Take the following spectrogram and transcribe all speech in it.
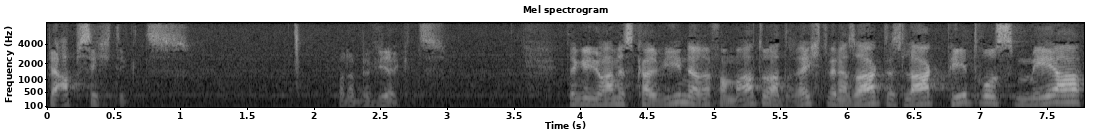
beabsichtigt oder bewirkt. Ich denke, Johannes Calvin, der Reformator, hat recht, wenn er sagt, es lag Petrus mehr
